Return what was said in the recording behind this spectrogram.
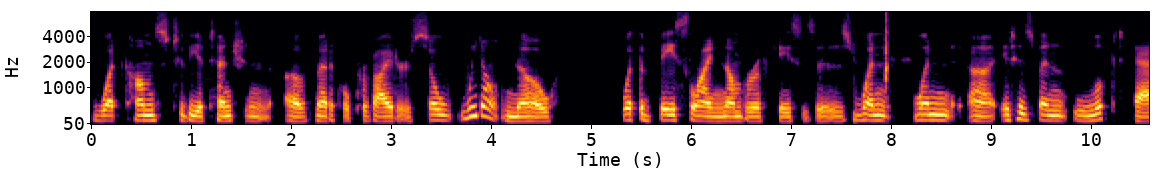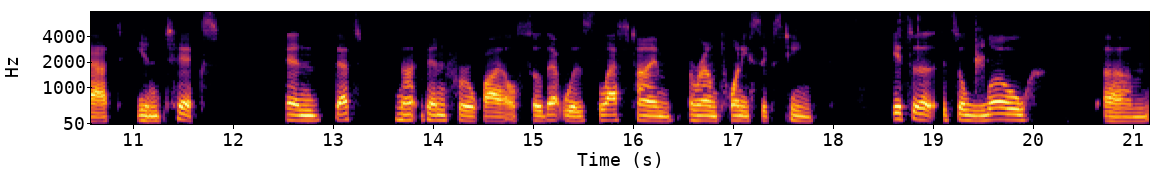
what comes to the attention of medical providers. So we don't know what the baseline number of cases is when when uh, it has been looked at in ticks, and that's not been for a while. So that was last time around 2016. It's a it's a low um,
